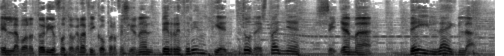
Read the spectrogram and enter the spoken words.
El laboratorio fotográfico profesional de referencia en toda España se llama Daylight Lab.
